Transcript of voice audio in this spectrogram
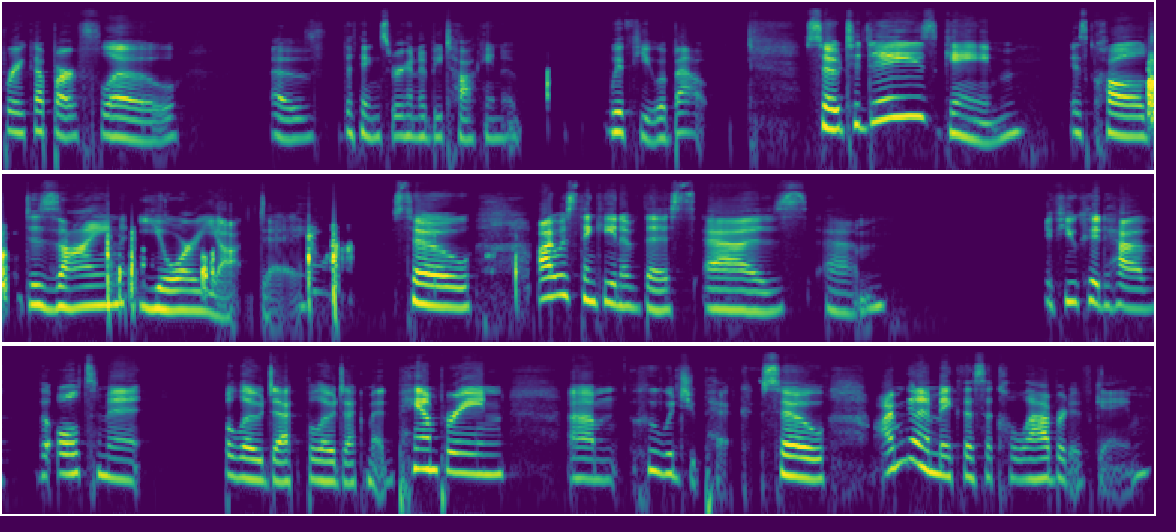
break up our flow of the things we're going to be talking with you about. So today's game is called Design Your Yacht Day. So I was thinking of this as um, if you could have the ultimate below deck, below deck med pampering, um, who would you pick? So I'm going to make this a collaborative game.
